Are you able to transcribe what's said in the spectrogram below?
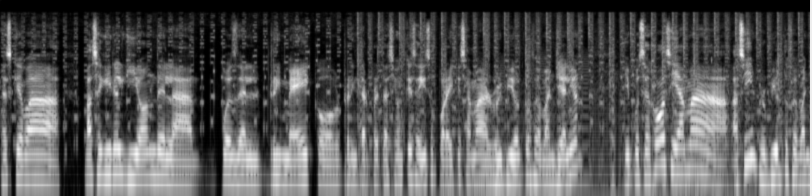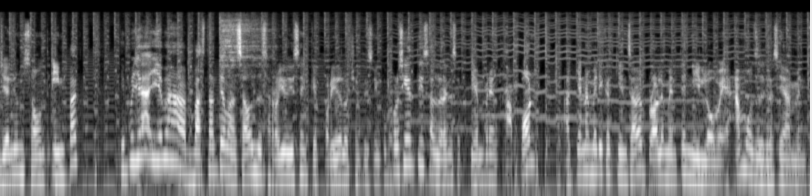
es que va, va a seguir el guion de la pues del remake o reinterpretación que se hizo por ahí que se llama Rebuild of Evangelion y pues el juego se llama así Rebuild of Evangelion Sound Impact y pues ya lleva bastante avanzado el desarrollo, dicen que por ahí del 85% y saldrá en septiembre en Japón. Aquí en América, quién sabe, probablemente ni lo veamos, desgraciadamente.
